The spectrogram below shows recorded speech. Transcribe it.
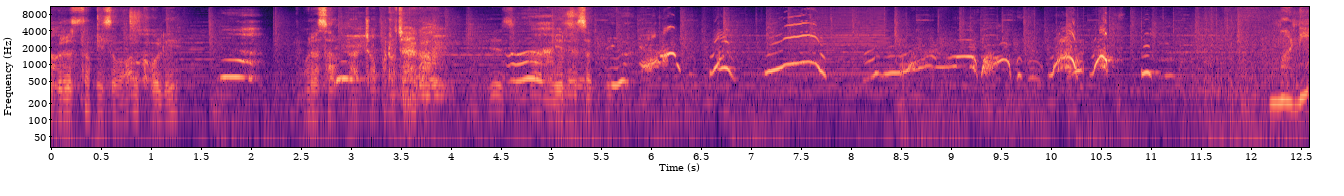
अगर इस सबकी खोली मेरा सर चौपट हो जाएगा। ये ज़िंदा नहीं रह सकती मणि?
